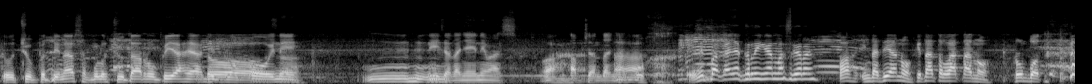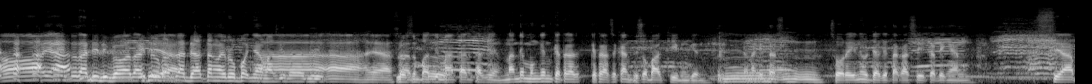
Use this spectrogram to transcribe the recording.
Tujuh betina 10 juta rupiah ya di Blok O ini. betul. Hmm. Ini jantannya ini mas. Wah, Mantap jantannya. ah. Uh. Ini pakainya keringan Mas sekarang? Oh, ini tadi anu, kita telat anu, rumput. Oh, yang itu tadi di bawah tadi itu ya. datang dari rumputnya mas itu tadi. Ah, ah, ya, Belum sempat dimakan kasih. Nanti mungkin kita, kita kasihkan besok pagi mungkin. Hmm, Karena kita hmm, hmm. sore ini udah kita kasih keringan. Siap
